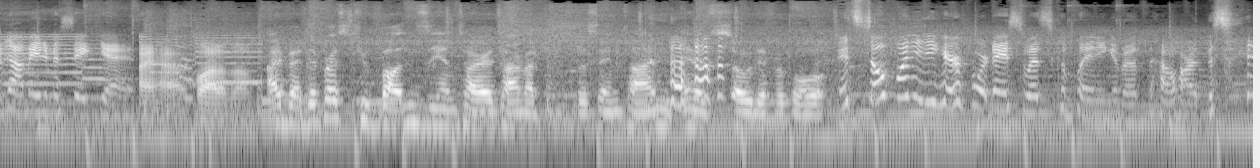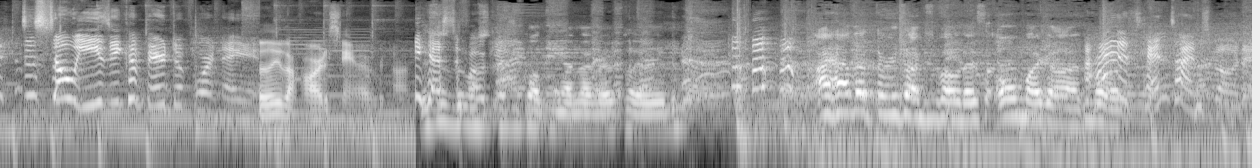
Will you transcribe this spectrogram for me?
have not made a mistake yet. I have a lot of them. I've had to press two buttons the entire time at the same time, and it's so difficult. It's so funny to hear Fortnite Sweats complaining about how hard this is. This is so easy compared to Fortnite. Literally the hardest game I've ever done. He This has is to the most difficult thing I've ever played. I have a three times bonus. Oh my god. I No. had a 10 times bonus.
